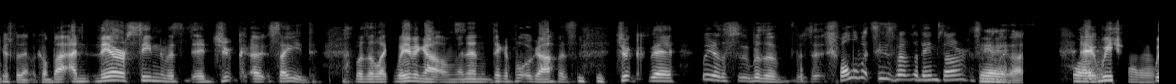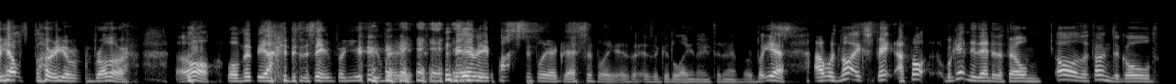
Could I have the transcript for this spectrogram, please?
Good for them to come back, and they're seen with uh, Duke outside, where they're like waving at him, and then take a photograph. It's Duke. Uh, where are the where the it whatever the names are, something Yeah. like that. Well, we- I don't know. We helped bury your brother. Oh, well, maybe I could do the same for you. Very, very passively aggressively is, is a good line now to remember. But yeah, I was not expect. I thought we're getting to the end of the film. Oh, they found the gold.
